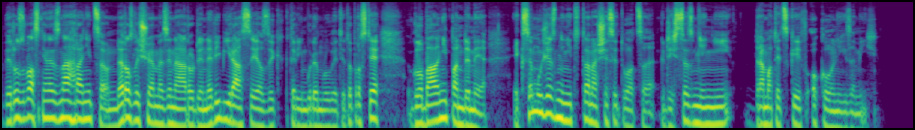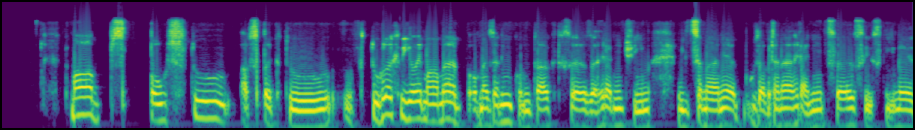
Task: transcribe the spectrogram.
virus vlastně nezná hranice, on nerozlišuje mezi národy, nevybírá si jazyk, kterým bude mluvit. Je to prostě globální pandemie. Jak se může změnit ta naše situace, když se změní dramaticky v okolních zemích? Má spoustu aspektů. V tuhle chvíli máme omezený kontakt se zahraničím, víceméně uzavřené hranice s jistými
